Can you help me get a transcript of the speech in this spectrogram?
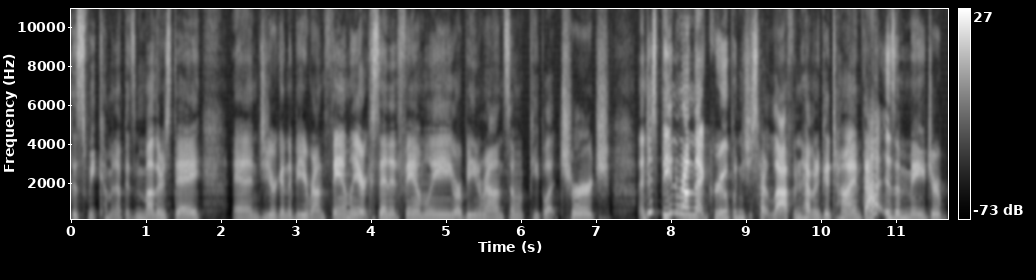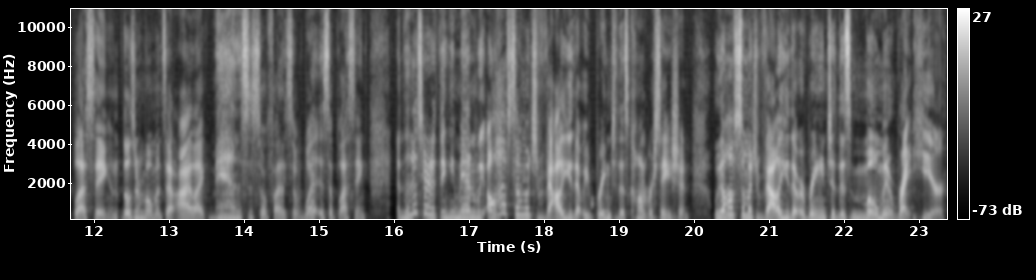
this week coming up is Mother's Day and you're going to be around family or extended family or being around some people at church and just being around that group when you just start laughing and having a good time that is a major blessing. And those are moments that i like man this is so fun so what is a blessing? And then i started thinking man we all have so much value that we bring to this conversation. We all have so much value that we're bringing to this moment right here.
